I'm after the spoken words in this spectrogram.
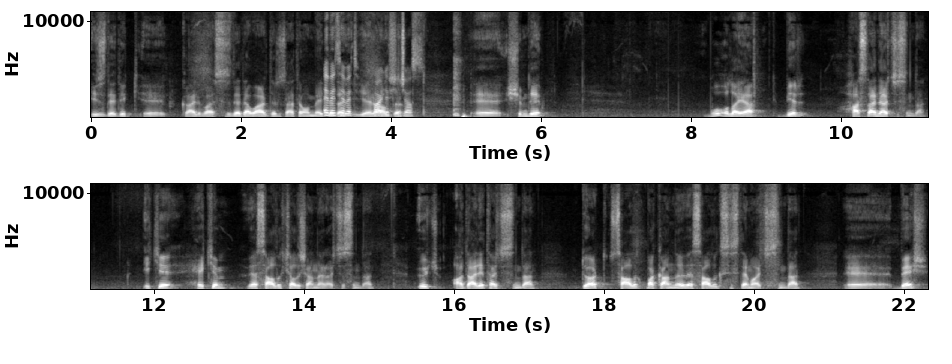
izledik. E, galiba sizde de vardır. Zaten o medyada evet evet yer aldı. paylaşacağız. E, şimdi bu olaya bir hastane açısından, iki hekim ve sağlık çalışanları açısından, üç adalet açısından, dört Sağlık Bakanlığı ve sağlık sistemi açısından, e, beş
